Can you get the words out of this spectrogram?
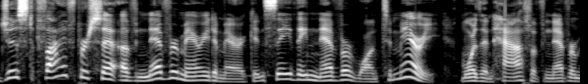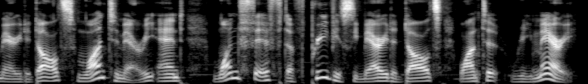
Just 5% of never married Americans say they never want to marry. More than half of never married adults want to marry, and one fifth of previously married adults want to remarry.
